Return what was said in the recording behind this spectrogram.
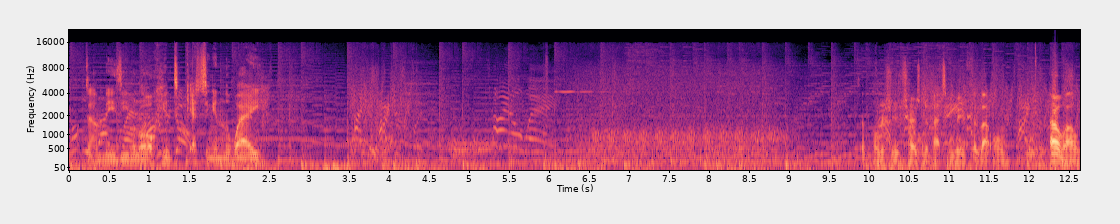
don't you Damn these evil orchids getting in the way. Tiger blade! Tidal wave! I probably should have chosen a better move for that one. Oh well.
